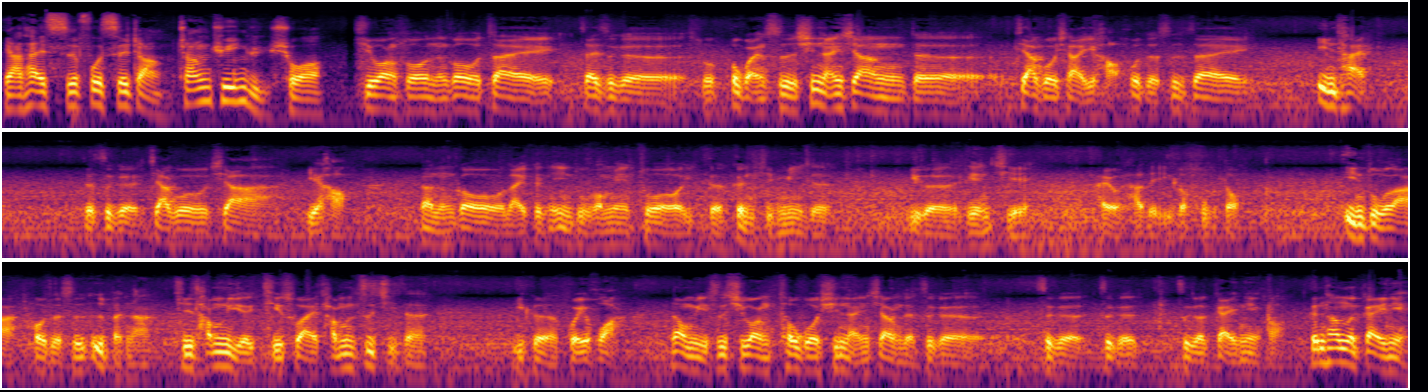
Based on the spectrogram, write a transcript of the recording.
亚太司副司长张君宇说：“希望说能够在在这个说，不管是新南向的架构下也好，或者是在印太的这个架构下也好。”那能够来跟印度方面做一个更紧密的一个连接，还有它的一个互动。印度啦，或者是日本啊，其实他们也提出来他们自己的一个规划。那我们也是希望透过新南向的这个这个这个这个概念哈，跟他们的概念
